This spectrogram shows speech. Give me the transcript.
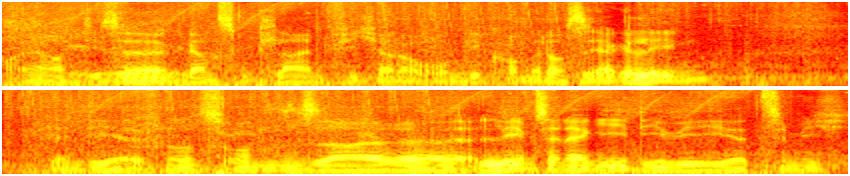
Oh ja, und diese ganzen kleinen Viecher da oben, die kommen mir doch sehr gelegen. Denn die helfen uns unsere Lebensenergie, die wir hier ziemlich,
